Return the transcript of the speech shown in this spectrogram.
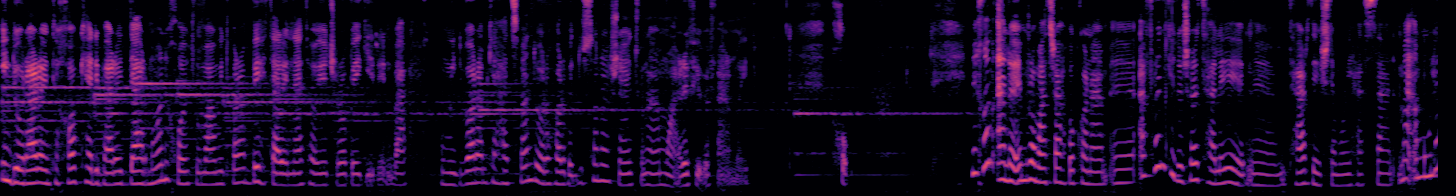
این دوره رو انتخاب کردی برای درمان خودتون و امیدوارم بهترین نتایج رو بگیرین و امیدوارم که حتما دوره ها رو به دوستان آشنایتون هم معرفی بفرمایید. خب می‌خوام علائم رو مطرح بکنم. افرادی که دچار تله ترد اجتماعی هستن معمولا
